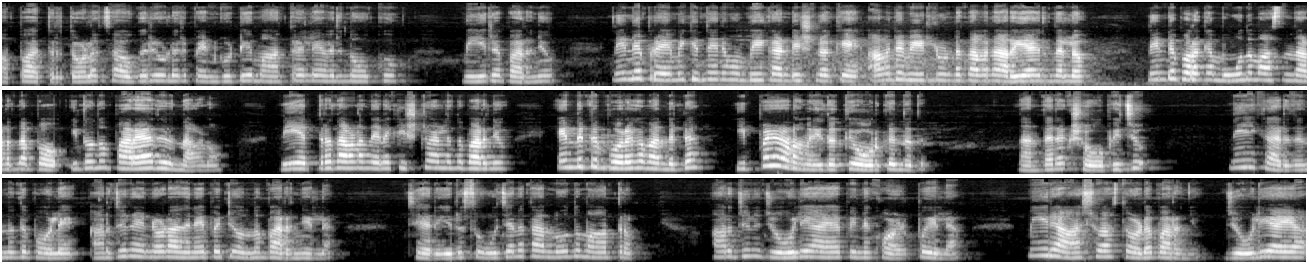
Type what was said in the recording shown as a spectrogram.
അപ്പോൾ അത്രത്തോളം സൗകര്യമുള്ളൊരു പെൺകുട്ടിയെ മാത്രമല്ലേ അവർ നോക്കൂ? മീര പറഞ്ഞു നിന്നെ പ്രേമിക്കുന്നതിന് മുമ്പ് ഈ കണ്ടീഷനൊക്കെ അവന്റെ വീട്ടിലുണ്ടെന്ന് അവൻ അറിയായിരുന്നല്ലോ. നിന്റെ പുറകെ മൂന്ന് മാസം നടന്നപ്പോൾ ഇതൊന്നും പറയാതിരുന്നാണോ? നീ എത്ര തവണ നിനക്ക് ഇഷ്ടമല്ലെന്ന് പറഞ്ഞു. എന്നിട്ടും പുറകെ വന്നിട്ട് ഇപ്പോഴാണോ അവൻ ഇതൊക്കെ ഓർക്കുന്നത്? നന്ദന ക്ഷോഭിച്ചു. നീ കരുതുന്നത് പോലെ അർജുൻ എന്നോട് അതിനെപ്പറ്റി ഒന്നും പറഞ്ഞില്ല. ചെറിയൊരു സൂചന തന്നു എന്ന് മാത്രം. അർജുന് ജോലിയായാൽ പിന്നെ കുഴപ്പമില്ല. മീര ആശ്വാസത്തോടെ പറഞ്ഞു ജോലിയായാൽ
